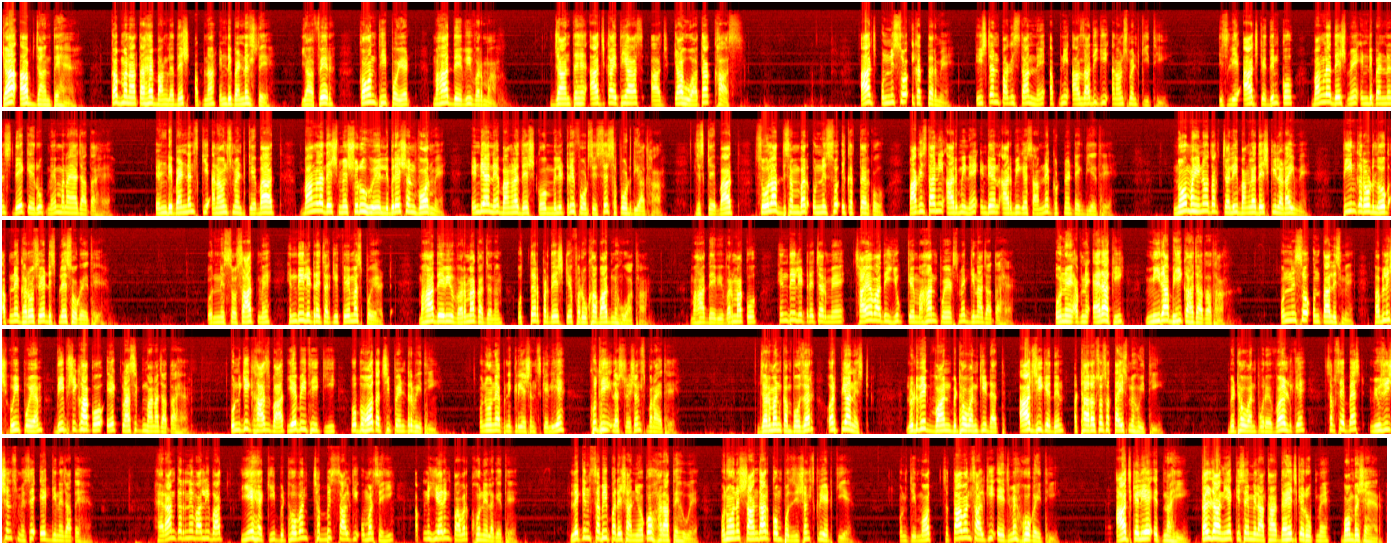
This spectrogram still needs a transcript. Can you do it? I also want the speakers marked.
Speaker 1: क्या आप जानते हैं कब मनाता है बांग्लादेश अपना इंडिपेंडेंस डे? या फिर कौन थी पोएट महादेवी वर्मा? जानते हैं आज का इतिहास, आज क्या हुआ था खास? आज 1971 में ईस्टर्न पाकिस्तान ने अपनी आज़ादी की अनाउंसमेंट की थी। इसलिए आज के दिन को बांग्लादेश में इंडिपेंडेंस डे के रूप में मनाया जाता है। इंडिपेंडेंस की अनाउंसमेंट के बाद बांग्लादेश में शुरू हुए लिबरेशन वॉर में इंडिया ने बांग्लादेश को मिलिट्री फोर्सेस से सपोर्ट दिया था, जिसके बाद 16 दिसंबर 1971 को पाकिस्तानी आर्मी ने इंडियन आर्मी के सामने घुटने टेक दिए थे। नौ महीनों तक चली बांग्लादेश की लड़ाई में तीन करोड़ लोग अपने घरों से डिस्प्लेस हो गए थे। 1907 में हिंदी लिटरेचर की फ़ेमस पोएट महादेवी वर्मा का जन्म उत्तर प्रदेश के फरुखाबाद में हुआ था। महादेवी वर्मा को हिंदी लिटरेचर में छायावादी युग के महान पोएट्स में गिना जाता है। उन्हें अपने एरा की मीरा भी कहा जाता था। उन्नीस सौ उनतालीस में पब्लिश हुई पोएम दीपशिखा को एक क्लासिक माना जाता है। उनकी खास बात यह भी थी कि वो बहुत अच्छी पेंटर भी थी। उन्होंने अपनी क्रिएशंस के लिए खुद ही इलस्ट्रेशंस बनाए थे। जर्मन कंपोजर और पियानिस्ट लुडविग वान बिठोवन की डेथ आज ही के दिन 1827 में हुई थी। बिठोवन पूरे वर्ल्ड के सबसे बेस्ट म्यूजिशियंस में से एक गिने जाते हैं। हैरान करने वाली बात यह है कि बिठोवन 26 साल की उम्र से ही अपनी हियरिंग पावर खोने लगे थे। लेकिन सभी परेशानियों को हराते हुए उन्होंने शानदार कॉम्पोजिशंस क्रिएट किए। उनकी मौत सत्तावन साल की एज में हो गई थी। आज के लिए इतना ही। कल जानिए किसे मिला था दहेज के रूप में बॉम्बे शहर।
